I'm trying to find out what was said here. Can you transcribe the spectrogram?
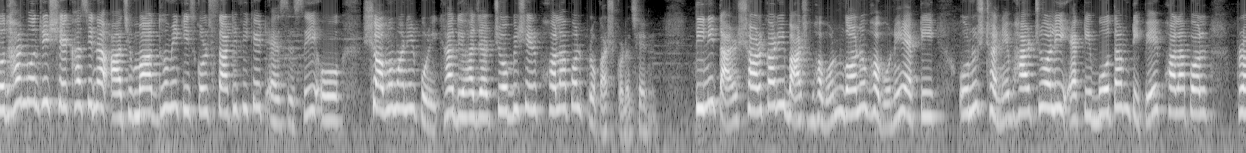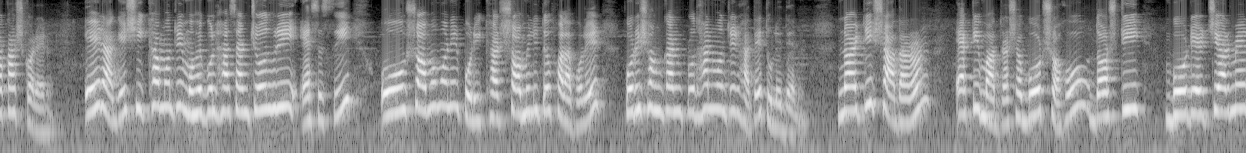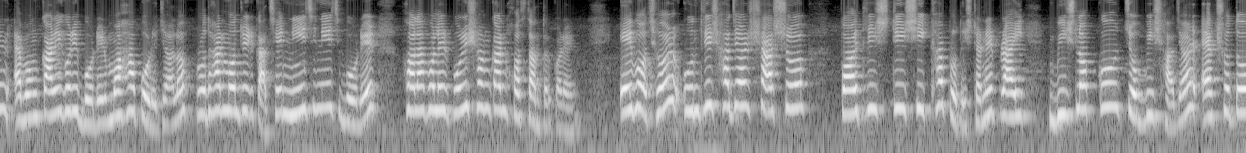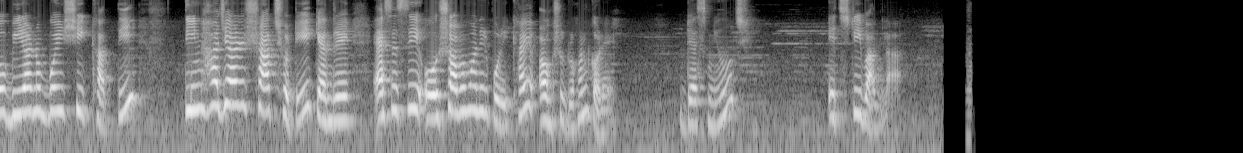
প্রধানমন্ত্রী শেখ হাসিনা আজ মাধ্যমিক স্কুল সার্টিফিকেট, এসএসসি ও সমমানের পরীক্ষা দুই হাজার চব্বিশের ফলাফল প্রকাশ করেছেন। তিনি তার সরকারি বাসভবন, গণভবনে একটি অনুষ্ঠানে ভার্চুয়ালি একটি বোতাম টিপে ফলাফল প্রকাশ করেন। এর আগে শিক্ষামন্ত্রী মহিবুল হাসান চৌধুরী, এসএসসি ও সমমানের পরীক্ষার সম্মিলিত ফলাফলের পরিসংখ্যান প্রধানমন্ত্রীর হাতে তুলে দেন। নয়টি সাধারণ একটি মাদ্রাসা বোর্ড সহ দশটি বোর্ডের চেয়ারম্যান এবং কারিগরি বোর্ডের মহাপরিচালক প্রধানমন্ত্রীর কাছে নিজ নিজ বোর্ডের ফলাফলের পরিসংখ্যান হস্তান্তর করেন। এই বছর উনত্রিশ হাজার সাতশো পঁয়ত্রিশটি শিক্ষা প্রতিষ্ঠানের প্রায় বিশ লক্ষ চব্বিশ হাজার একশত বিরানব্বই শিক্ষার্থী, তিন হাজার সাতশোটি কেন্দ্রে এসএসসি ও সমমানের পরীক্ষায় অংশগ্রহণ করে। Desk news HT Bangla.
